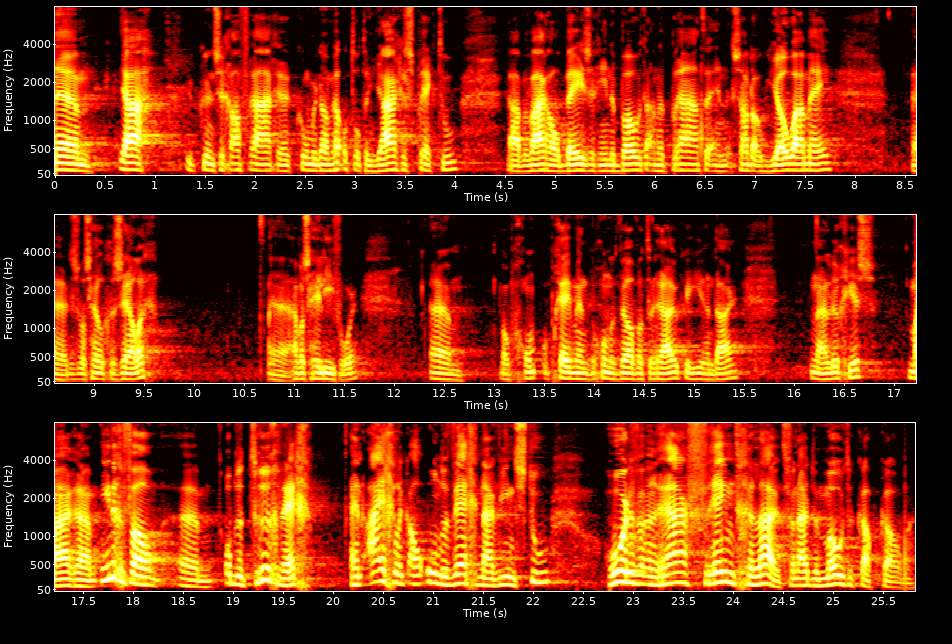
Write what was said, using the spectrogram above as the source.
uh, ja, u kunt zich afvragen, kom je dan wel tot een jaargesprek toe? Ja, we waren al bezig in de boot aan het praten en ze hadden ook Joa mee. Uh, dus het was heel gezellig. Uh, hij was heel lief hoor. Um, op, op, een gegeven moment begon het wel wat te ruiken hier en daar, naar luchtjes. Maar uh, in ieder geval um, op de terugweg en eigenlijk al onderweg naar Wiens toe, hoorden we een raar vreemd geluid vanuit de motorkap komen.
